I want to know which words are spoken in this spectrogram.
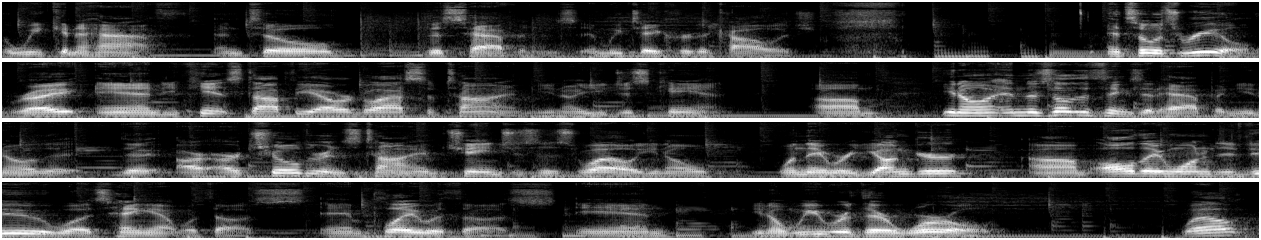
a week and a half until this happens and we take her to college. And so it's real, right? And you can't stop the hourglass of time. You know, you just can't. Um, you know, and there's other things that happen. You know, that, that our, our, children's time changes as well. You know, when they were younger, um, all they wanted to do was hang out with us and play with us. And, you know, we were their world. Well,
